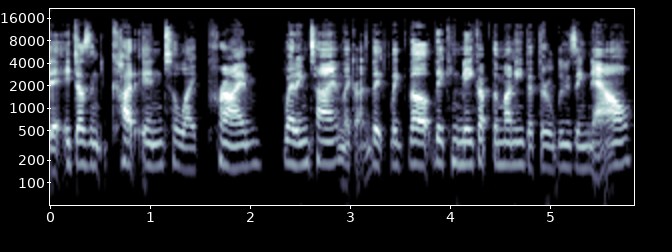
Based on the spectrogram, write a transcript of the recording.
it doesn't cut into like prime wedding time like on- they like they they can make up the money that they're losing now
